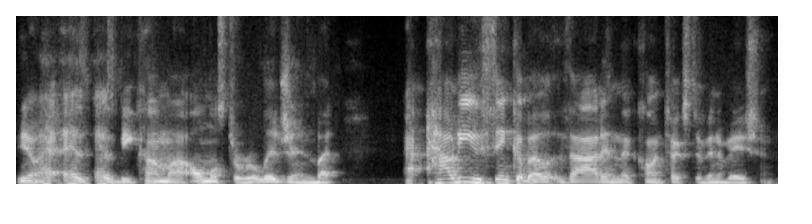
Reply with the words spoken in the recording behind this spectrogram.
you know has has become uh, almost a religion. But how do you think about that in the context of innovation?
